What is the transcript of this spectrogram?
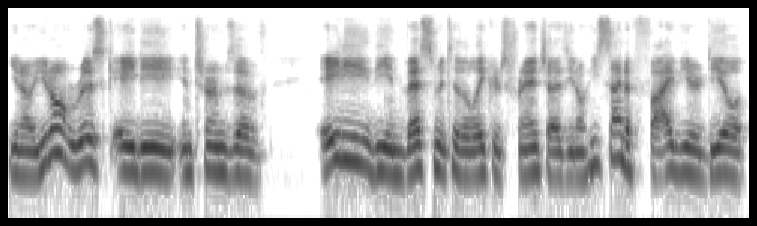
you know, you don't risk AD in terms of AD, the investment to the Lakers franchise. You know, he signed a five year deal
